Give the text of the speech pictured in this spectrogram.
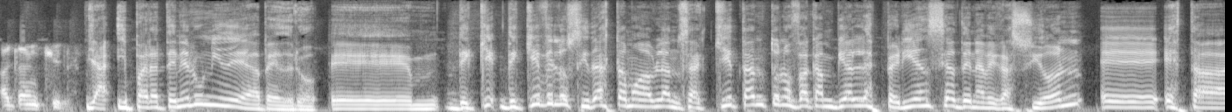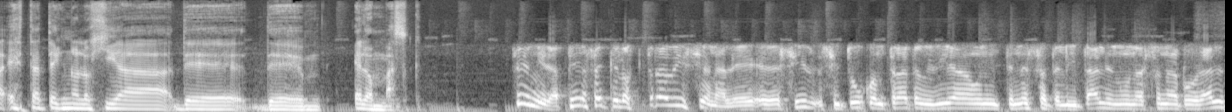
acá en Chile. Ya, y para tener una idea, Pedro, eh, ¿de, qué, ¿de qué velocidad estamos hablando? O sea, ¿qué tanto nos va a cambiar la experiencia de navegación eh, esta, esta tecnología de, de Elon Musk? Sí, mira, piensa que los tradicionales, es decir, si tú contratas hoy día un internet satelital en una zona rural,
